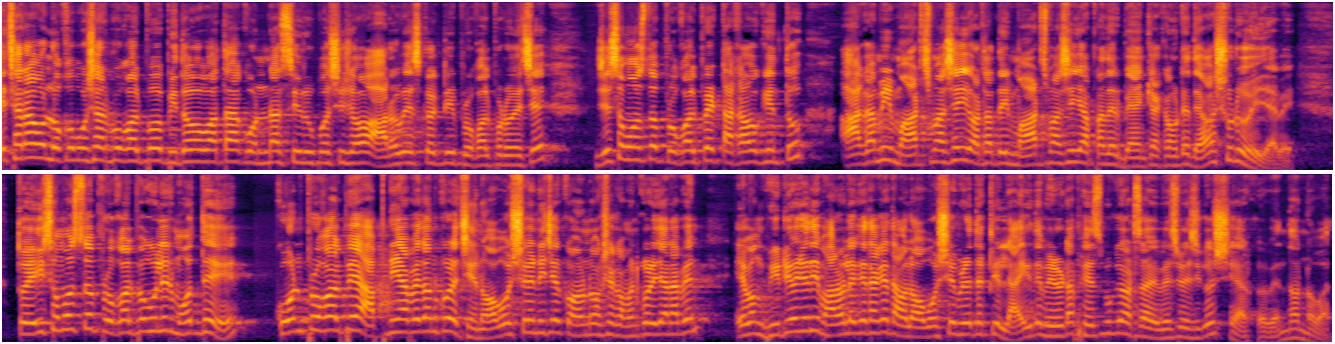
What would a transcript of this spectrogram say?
এছাড়াও লোকপ্রসার প্রকল্প, বিধবা ভাতা, কন্যাশ্রী, রূপশ্রী সহ আরও বেশ কয়েকটি প্রকল্প রয়েছে। যে সমস্ত প্রকল্পের টাকাও কিন্তু আগামী মার্চ মাসেই, অর্থাৎ এই মার্চ মাসেই আপনাদের ব্যাঙ্ক অ্যাকাউন্টে দেওয়া শুরু হয়ে যাবে। তো এই সমস্ত প্রকল্পগুলির মধ্যে কোন প্রকল্পে আপনি আবেদন করেছেন অবশ্যই নিচের কমেন্ট বক্সে কমেন্ট করে জানাবেন এবং ভিডিও যদি ভালো লেগে থাকে তাহলে অবশ্যই ভিডিওতে একটি লাইক দিয়ে ভিডিওটা ফেসবুকে হোয়াটসঅ্যাপে বেশি বেশি করে শেয়ার করবেন। ধন্যবাদ।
